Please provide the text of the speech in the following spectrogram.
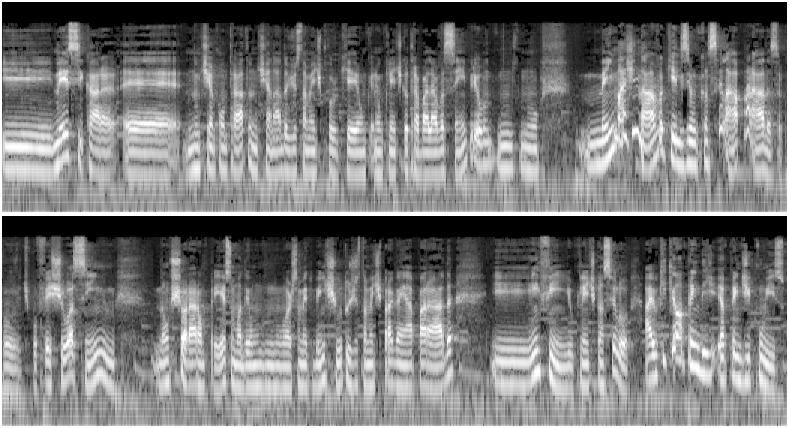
E nesse, cara, é, não tinha contrato, não tinha nada, justamente porque é um, era um cliente que eu trabalhava sempre. Eu não, não- nem imaginava que eles iam cancelar a parada, sacou? Tipo, fechou assim, não choraram preço, mandei um, um orçamento bem chuto justamente para ganhar a parada. E, enfim, e o cliente cancelou. Aí o que, que eu aprendi, aprendi com isso?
